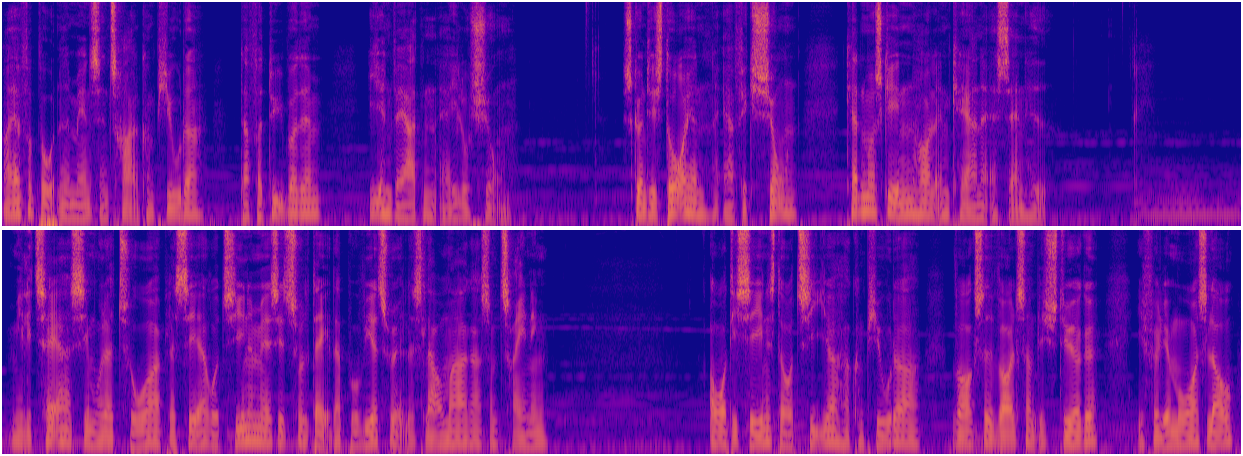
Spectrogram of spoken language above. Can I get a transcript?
og er forbundet med en central computer, der fordyber dem i en verden af illusion. Skønt historien er fiktion, kan den måske indeholde en kerne af sandhed. Militære simulatorer placerer rutinemæssigt soldater på virtuelle slagmarker som træning. Over de seneste årtier har computere vokset voldsomt i styrke ifølge Mors lov,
